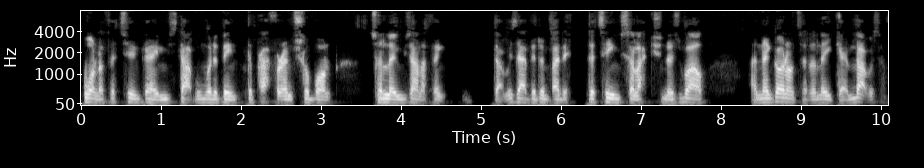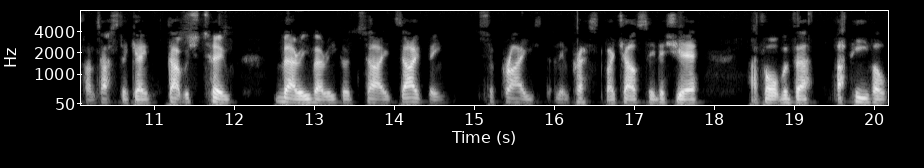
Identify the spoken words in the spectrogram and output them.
one of the two games, that one would have been the preferential one to lose, and I think that was evident by the, the team selection as well. And then going on to the league game, that was a fantastic game. That was two very, very good sides. I've been surprised and impressed by Chelsea this year. I thought with the upheaval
